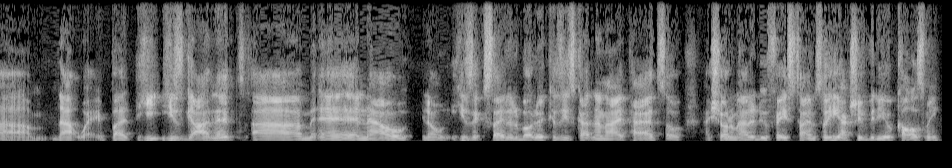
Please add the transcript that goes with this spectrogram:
um, that way. But he he's gotten it, um, and, and now you know he's excited about it because he's gotten an iPad. So I showed him how to do FaceTime. So he actually video calls me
